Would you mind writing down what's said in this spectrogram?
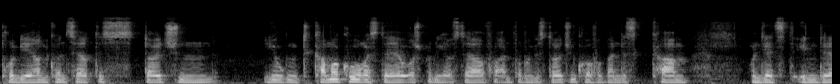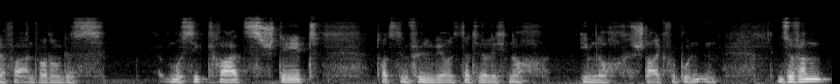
Premierenkonzert des Deutschen Jugendkammerchores, der ursprünglich aus der Verantwortung des Deutschen Chorverbandes kam und jetzt in der Verantwortung des Musikrats steht. Trotzdem fühlen wir uns natürlich noch ihm noch stark verbunden. Insofern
